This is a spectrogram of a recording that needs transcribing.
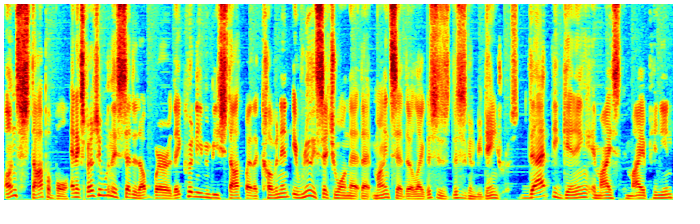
unstoppable. And especially when they set it up where they couldn't even be stopped by the Covenant, it really set you on that, that mindset. They're like, this is this is going to be dangerous. That beginning, in my in my opinion,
